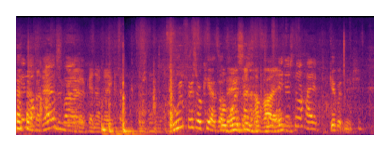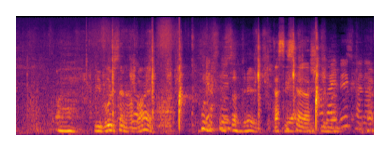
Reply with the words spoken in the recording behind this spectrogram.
genug Auswahl. Thunfisch, okay, also Wo ist denn Hawaii? Das ist nur halb. Gib es nicht. Wie, wo ist denn Hawaii? Jetzt nicht. Sardellen. Das ist ja das Hawaii will keiner.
